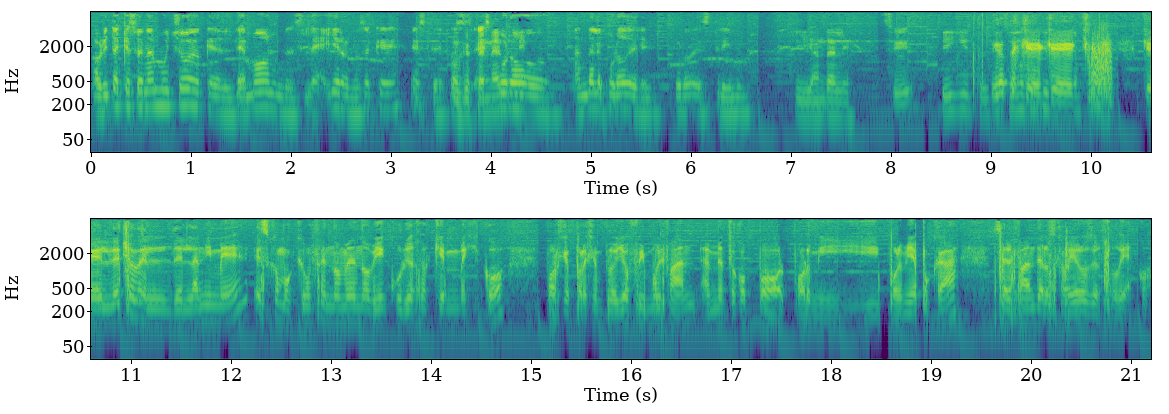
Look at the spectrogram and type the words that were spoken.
Ahorita que suenan mucho que el Demon Slayer o no sé qué, este, pues es puro, ándale, puro de, puro de streaming. y ándale. Sí. Sí, pues, Fíjate que, que, que- que el hecho del, del anime es como que un fenómeno bien curioso aquí en México, porque por ejemplo yo fui muy fan, a mí me tocó por, por, mi, por mi época ser fan de los Caballeros del Zodiaco.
